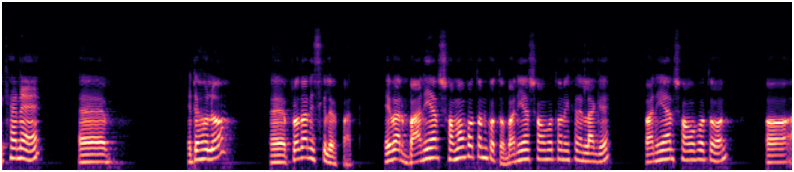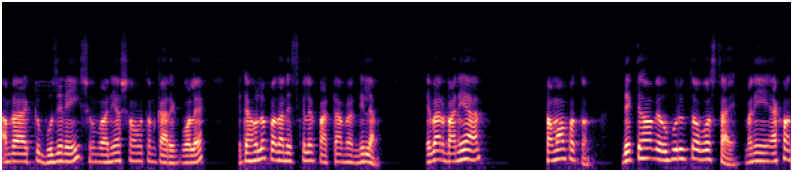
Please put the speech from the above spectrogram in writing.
এখানে এটা হলো প্রধান স্কেলের পার্ট এবার বানিয়ার সমাপতন কত? বানিয়ার সমাপতন এখানে লাগে। বানিয়ার সমাপতন আমরা একটু বুঝে নেই। বানিয়ার সমাপতন কারেক বলে? এটা হলো প্রধান স্কেলের পার্টটা আমরা নিলাম। এবার বানিয়ার সমাপতন। দেখতে হবে উপযুক্ত অবস্থায়। মানে এখন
